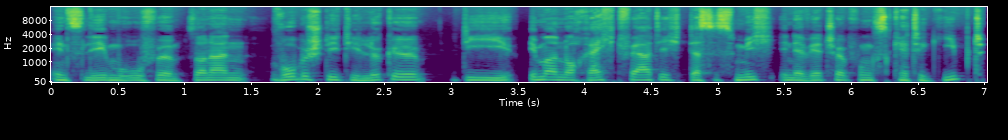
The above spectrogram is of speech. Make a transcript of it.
ins Leben rufe, sondern wo besteht die Lücke, die immer noch rechtfertigt, dass es mich in der Wertschöpfungskette gibt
